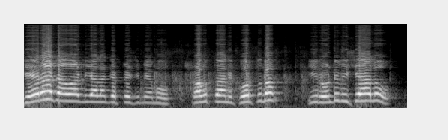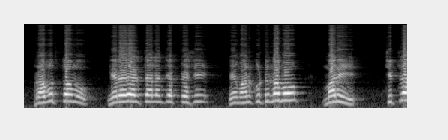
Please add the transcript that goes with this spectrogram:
జయరాజ్ అవార్డులు ఇవ్వాలని చెప్పేసి మేము ప్రభుత్వాన్ని కోరుతున్నాం. ఈ రెండు విషయాలు ప్రభుత్వము నెరవేర్చాలని చెప్పేసి మేము అనుకుంటున్నాము. మరి చిత్ర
